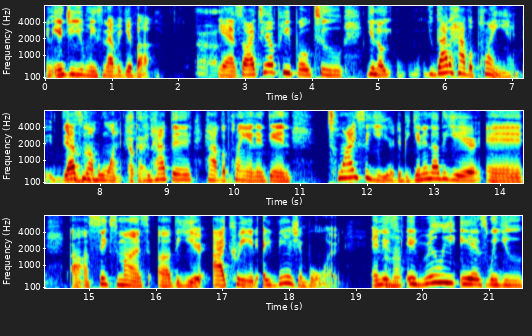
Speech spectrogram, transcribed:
and ngu means never give up. Uh, yeah so i tell people to you know you got to have a plan. That's mm-hmm. number one. Okay. You have to have a plan. And then twice a year, the beginning of the year and uh, six months of the year, I create a vision board. And it's, mm-hmm. it really is when you,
